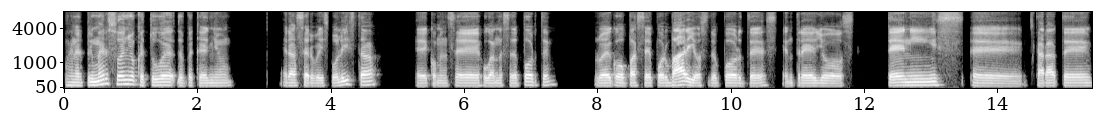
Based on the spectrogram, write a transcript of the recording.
en el primer sueño que tuve de pequeño era ser beisbolista. Eh, comencé jugando ese deporte. Luego pasé por varios deportes, entre ellos tenis, eh, karate,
